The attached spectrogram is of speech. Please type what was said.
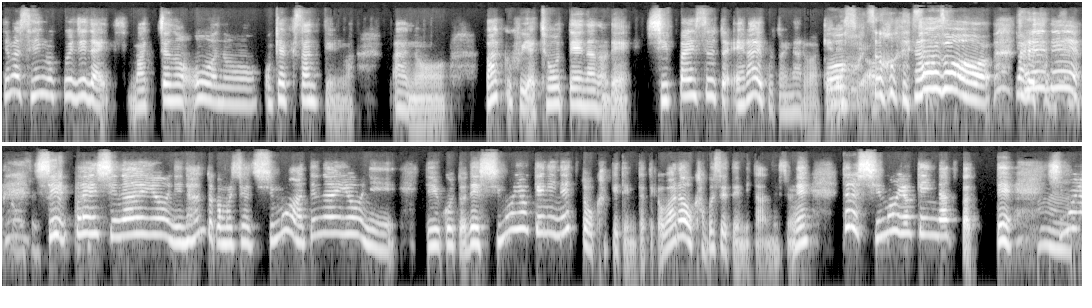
でまあ戦国時代です抹茶のおあのお客さんっていうのはあの幕府や朝廷なので失敗するとえらいことになるわけですよ。そうです。そうそ れで失敗しないようになんとかもし霜を当てないようにっていうことで霜よけにネットをかけてみたというか藁をかぶせてみたんですよね。ただ霜よけになったって霜よ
